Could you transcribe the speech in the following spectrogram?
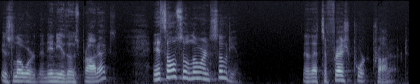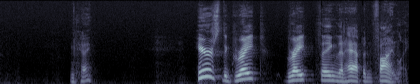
is lower than any of those products. And it's also lower in sodium. Now, that's a fresh pork product. Okay? Here's the great, great thing that happened finally.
